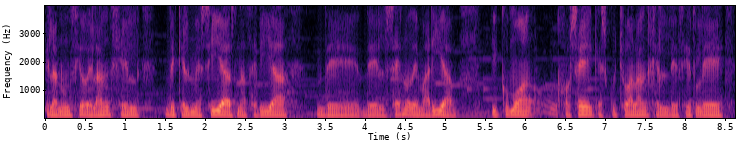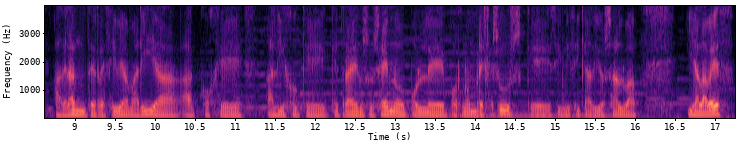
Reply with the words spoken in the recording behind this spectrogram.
el anuncio del ángel de que el Mesías nacería del seno de María y cómo José, que escuchó al ángel decirle, adelante, recibe a María, acoge al hijo que, que trae en su seno, ponle por nombre Jesús, que significa Dios salva, y a la vez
